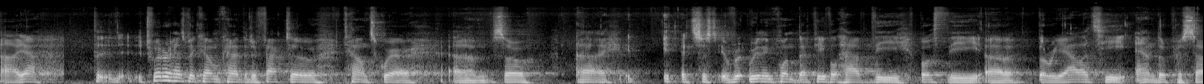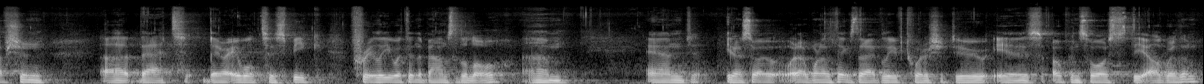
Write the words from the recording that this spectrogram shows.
uh, yeah. The, the, Twitter has become kind of the de facto town square. Um, so uh, it, it, it's just really important that people have the both the uh, the reality and the perception uh, that they are able to speak freely within the bounds of the law. Um, and you know, so one of the things that I believe Twitter should do is open source the algorithm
